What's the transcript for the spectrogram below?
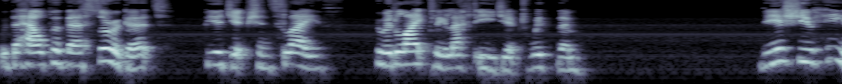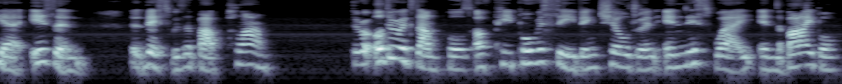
with the help of their surrogate, the Egyptian slave, who had likely left Egypt with them. The issue here isn't that this was a bad plan. There are other examples of people receiving children in this way in the Bible.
